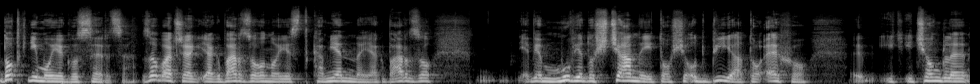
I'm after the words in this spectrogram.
Dotknij mojego serca. Zobacz, jak, jak bardzo ono jest kamienne, jak bardzo nie wiem, mówię do ściany i to się odbija, to echo. I, I, ciągle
